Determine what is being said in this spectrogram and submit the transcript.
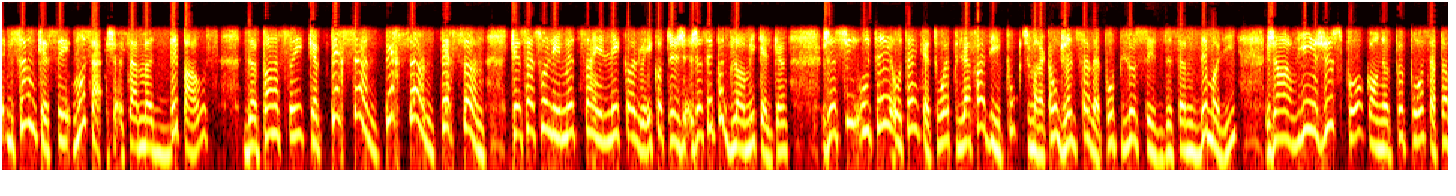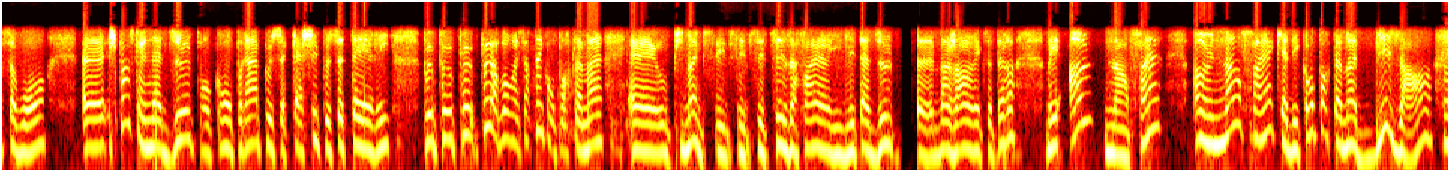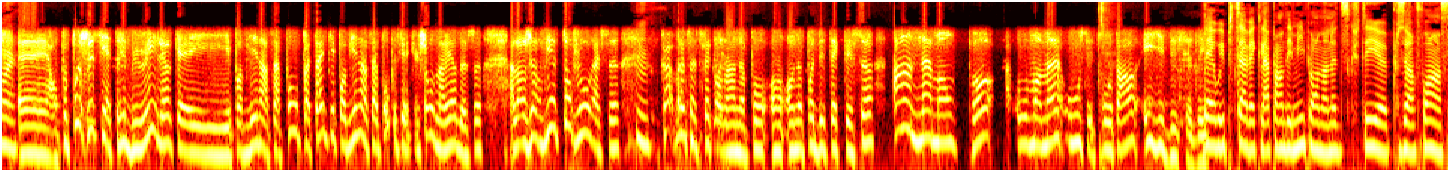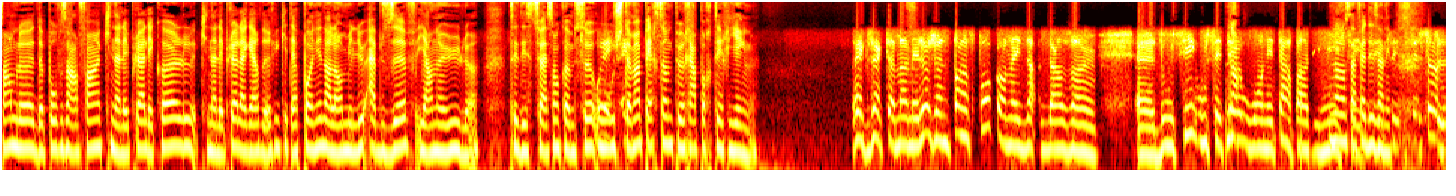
il me semble que c'est. Moi, ça, ça me dépasse de penser que personne, personne, personne, que ce soit les médecins et l'école. Écoute, je, je sais pas de blâmer quelqu'un. Je suis outré autant que toi. Puis l'affaire des poux que tu me racontes, je le savais pas. Puis là, c'est ça me démolit. J'en reviens juste pas qu'on ne peut pas s'apercevoir. Euh, je pense qu'un adulte, on comprend, peut se cacher, peut se terrer, peut, peut, peut, peut avoir un certain comportement. Euh, puis même, de ses affaires. Il est adulte, euh, majeur, etc. Mais un enfant, un enfant qui a des comportements bizarres, Ouais. euh, on peut pas juste y attribuer là qu'il est pas bien dans sa peau. Peut-être qu'il est pas bien dans sa peau parce qu'il y a quelque chose en arrière de ça. Alors je reviens toujours à ça. Hmm. Comment ça se fait qu'on en a pas, on n'a pas détecté ça? En amont, pas au moment où c'est trop tard et il est décédé. Ben oui, puis tu sais, avec la pandémie, puis on en a discuté euh, plusieurs fois ensemble, là, de pauvres enfants qui n'allaient plus à l'école, qui n'allaient plus à la garderie, qui étaient poignés dans leur milieu abusif. Il y en a eu, là. Tu sais, des situations comme ça Oui, où justement personne peut rapporter rien. là. Exactement. Mais là, je ne pense pas qu'on est dans, dans un euh, dossier où c'était où on était en pandémie. Non, non, ça fait des années. C'est c'est ça. là.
